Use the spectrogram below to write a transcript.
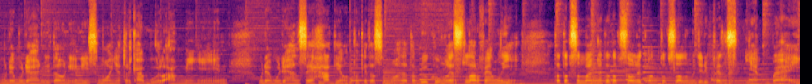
mudah-mudahan di tahun ini semuanya terkabul. Amin. Mudah-mudahan sehat ya untuk kita semua. Tetap dukung Leslar Family. Tetap semangat, tetap solid untuk selalu menjadi fans yang baik.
